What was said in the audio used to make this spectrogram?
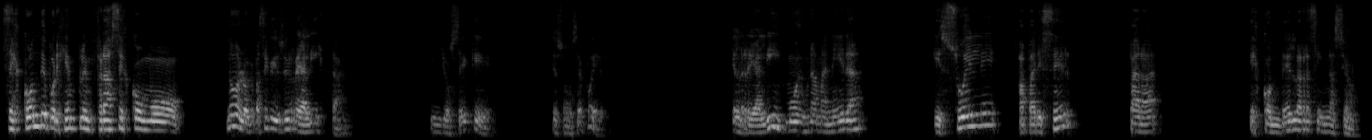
Se esconde, por ejemplo, en frases como, no, lo que pasa es que yo soy realista y yo sé que eso no se puede. El realismo es una manera que suele aparecer para esconder la resignación.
